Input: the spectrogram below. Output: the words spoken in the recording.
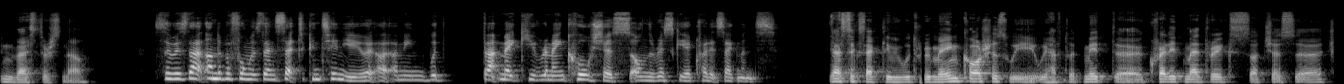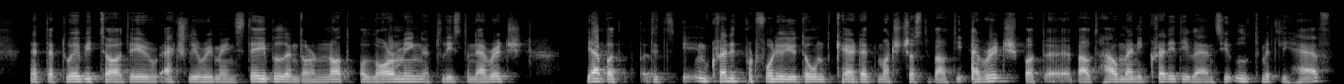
investors now. So is that underperformance then set to continue? I, I mean, would that make you remain cautious on the riskier credit segments? Yes, exactly. We would remain cautious. We we have to admit uh, credit metrics such as uh, net debt to EBITDA, they actually remain stable and are not alarming, at least on average. Yeah, but but it's in credit portfolio you don't care that much just about the average, but uh, about how many credit events you ultimately have,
